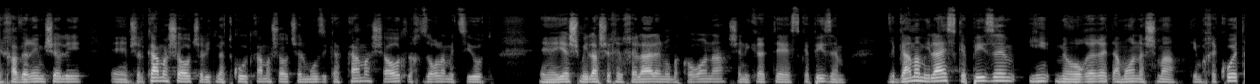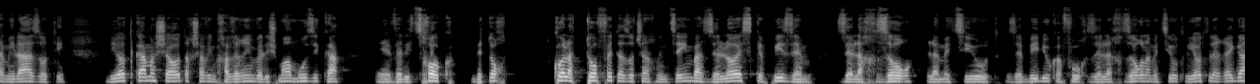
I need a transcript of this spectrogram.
החברים שלי, אמ, של כמה שעות של התנתקות, כמה שעות של מוזיקה, כמה שעות לחזור למציאות. אה, יש מילה שחלחלה אלינו בקורונה שנקראת אסקפיזם, וגם המילה אסקפיזם היא מעוררת המון אשמה. תמחקו את המילה הזאת, להיות כמה שעות עכשיו עם חברים ולשמוע מוזיקה אה, ולצחוק בתוך כל התופת הזאת שאנחנו נמצאים בה, זה לא אסקפיזם, זה לחזור למציאות, זה בדיוק הפוך, זה לחזור למציאות, להיות לרגע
